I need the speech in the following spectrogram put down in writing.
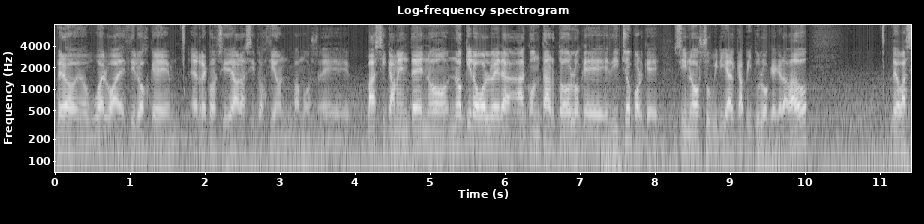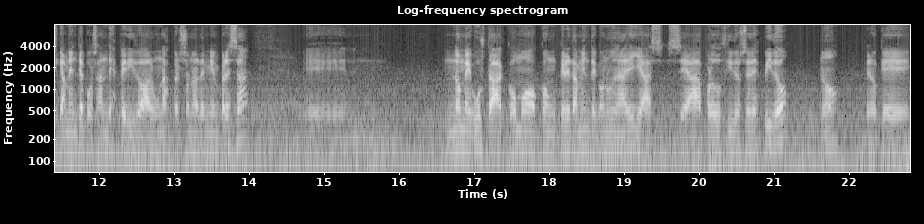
pero vuelvo a deciros que he reconsiderado la situación. Vamos, eh, básicamente no, quiero volver a, contar todo lo que he dicho porque si no subiría el capítulo que he grabado. Pero básicamente pues han despedido a algunas personas de mi empresa. Eh, no me gusta cómo concretamente con una de ellas se ha producido ese despido, ¿no? Creo que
